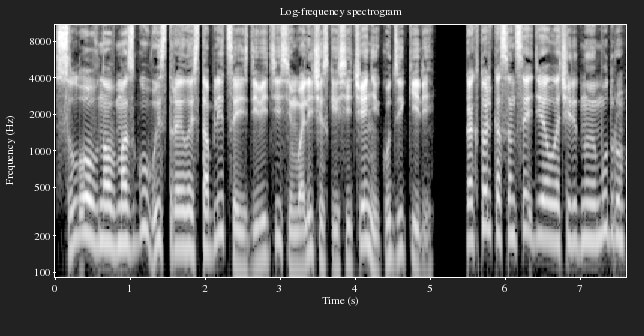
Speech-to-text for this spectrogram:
Словно в мозгу выстроилась таблица из девяти символических сечений кудзикири. Как только сенсей делал очередную мудру,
